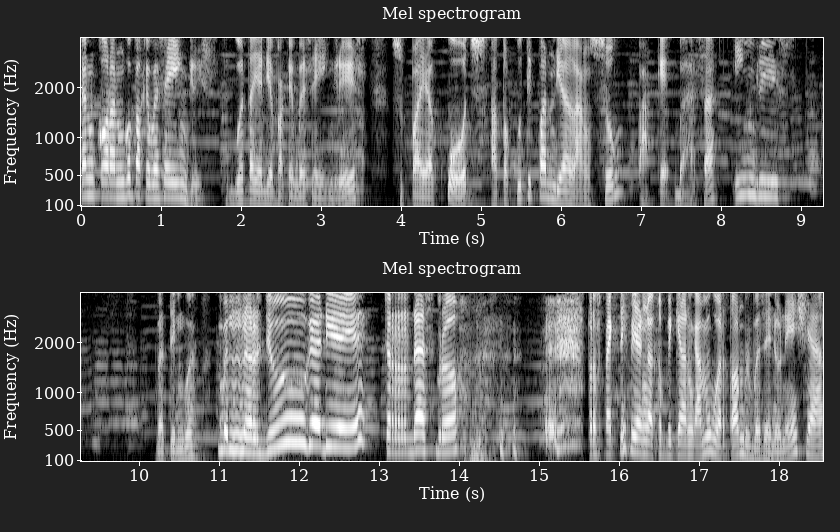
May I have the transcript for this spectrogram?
Kan koran gue pakai bahasa Inggris. Gue tanya dia pakai bahasa Inggris supaya quotes atau kutipan dia langsung pakai bahasa Inggris. Batin gue, bener juga dia ya, cerdas bro. Perspektif yang gak kepikiran kami wartawan berbahasa Indonesia.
